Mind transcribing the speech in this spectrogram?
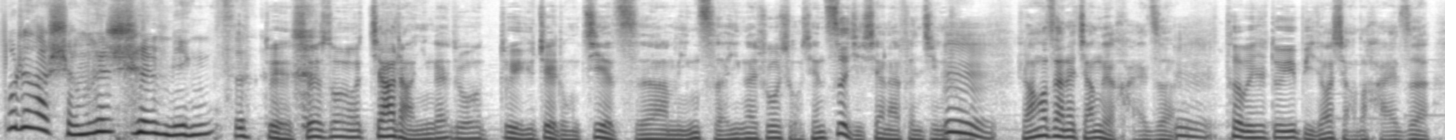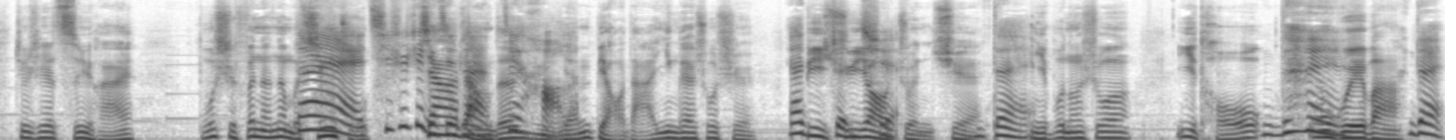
不知道什么是名词。对，所以说家长应该说，对于这种介词啊、名词啊，应该说首先自己先来分清楚，嗯，然后再来讲给孩子，嗯，特别是对于比较小的孩子，就这些词语还不是分的那么清对，楚。其实这个家长的语言表达应该说是必须要准准确，对你不能说一头乌龟吧？对，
